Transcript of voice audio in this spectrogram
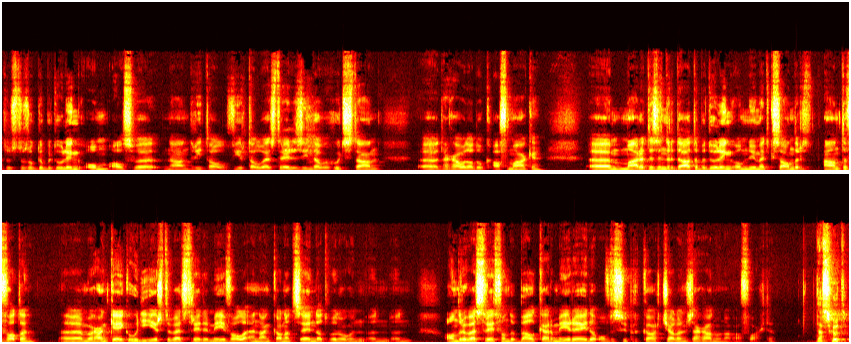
Dus het is ook de bedoeling om, als we na een drietal, viertal wedstrijden zien dat we goed staan, uh, dan gaan we dat ook afmaken. Uh, maar het is inderdaad de bedoeling om nu met Xander aan te vatten. Uh, we gaan kijken hoe die eerste wedstrijden meevallen. En dan kan het zijn dat we nog een, een, een andere wedstrijd van de Belcar meerijden of de Supercar Challenge. Dat gaan we nog afwachten. Dat is goed.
